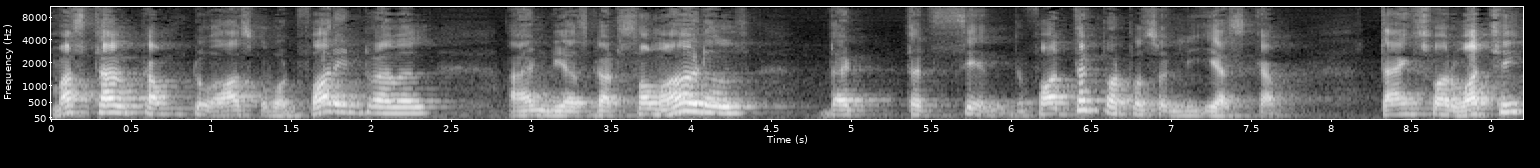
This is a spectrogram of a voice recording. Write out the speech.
must have come to ask about foreign travel and he has got some hurdles that, that for that purpose only he has come. Thanks for watching.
